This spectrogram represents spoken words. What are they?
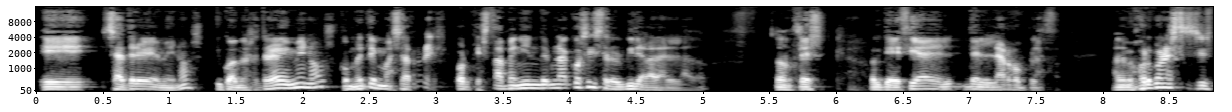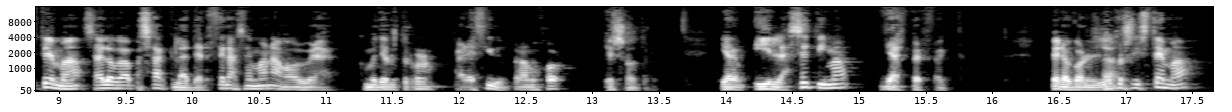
eh, se atreve menos. Y cuando se atreve menos, comete más errores, porque está pendiente de una cosa y se le olvida la de al lado. Entonces, lo que decía del, largo plazo. A lo mejor con este sistema, ¿sabes lo que va a pasar? Que la tercera semana va a volver a cometer otro error parecido, pero a lo mejor es otro. Y, en la séptima ya es perfecto. Pero con el otro sistema,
